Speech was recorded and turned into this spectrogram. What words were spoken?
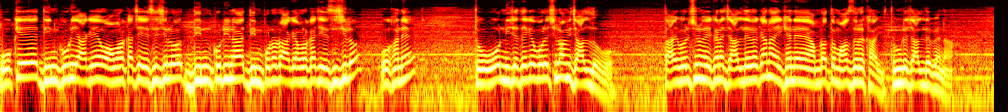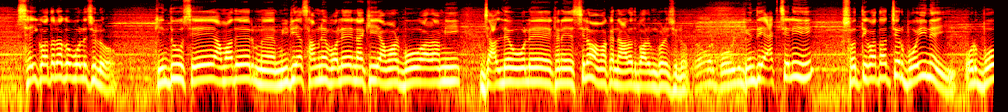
ওকে দিন কুড়ি আগে ও আমার কাছে এসেছিল দিন কুড়ি না দিন পনেরো আগে আমার কাছে এসেছিল ওখানে। তো ও নিজে থেকে বলেছিল আমি জাল দেবো। তাই বলছিলাম এখানে জাল দেবে কেন? এখানে আমরা তো মাছ ধরে খাই তুমি তো জাল দেবে না। সেই কথাটাকে বলেছিল। কিন্তু সে আমাদের মিডিয়ার সামনে বলে নাকি আমার বউ আর আমি জাল দেবো বলে এখানে এসেছিলাম আমাকে নারদ বারণ করেছিল। কিন্তু অ্যাকচুয়ালি সত্যি কথা হচ্ছে ওর বই নেই। ওর বউ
